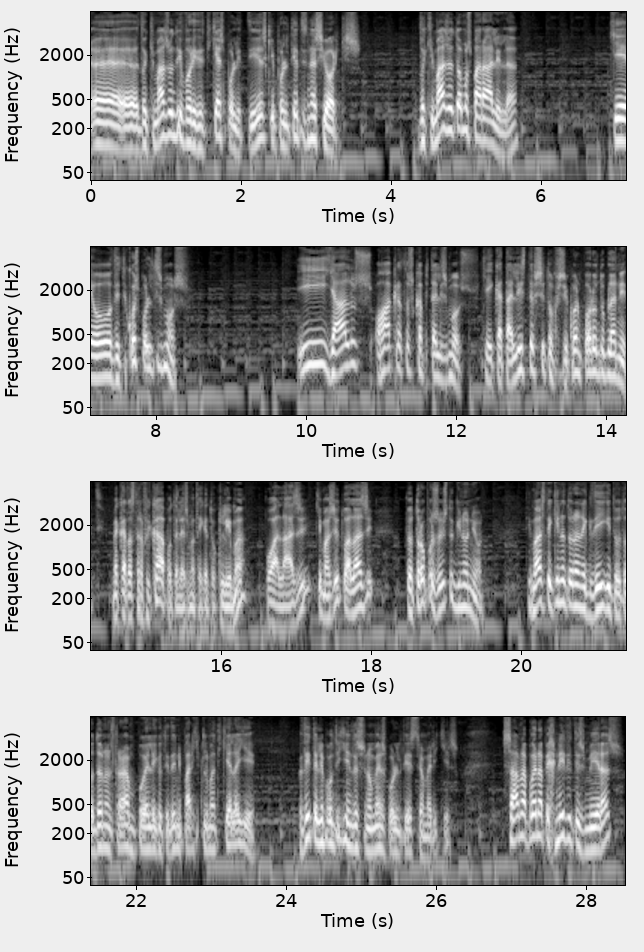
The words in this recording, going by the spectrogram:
ε, δοκιμάζονται οι βορειοδυτικές πολιτείες και η πολιτεία της Νέας Υόρκης. Δοκιμάζεται όμως παράλληλα και ο δυτικός πολιτισμός. Ή για άλλους ο άκρατος καπιταλισμός και η καταλήστευση των φυσικών πόρων του πλανήτη. Με καταστραφικά αποτελέσματα για το κλίμα που αλλάζει και μαζί του αλλάζει και ο τρόπος ζωής των κοινωνιών. Θυμάστε εκείνο τον ανεκδίκητο, τον Ντόναλτ Τραμπ, που έλεγε ότι δεν υπάρχει κλιματική αλλαγή; Δείτε λοιπόν τι γίνεται στις ΗΠΑ. Σαν από ένα παιχνίδι της μοίρας,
